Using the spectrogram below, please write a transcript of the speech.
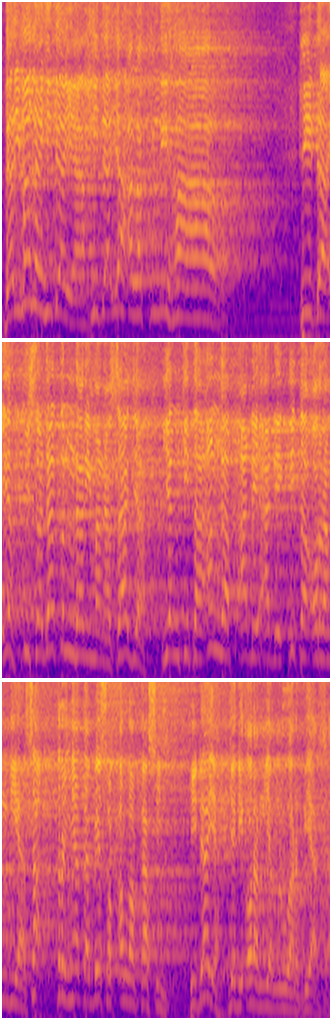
Dari mana hidayah? Hidayah ala kulli hal. Hidayah bisa datang dari mana saja. Yang kita anggap adik-adik kita orang biasa ternyata besok Allah kasih hidayah jadi orang yang luar biasa.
